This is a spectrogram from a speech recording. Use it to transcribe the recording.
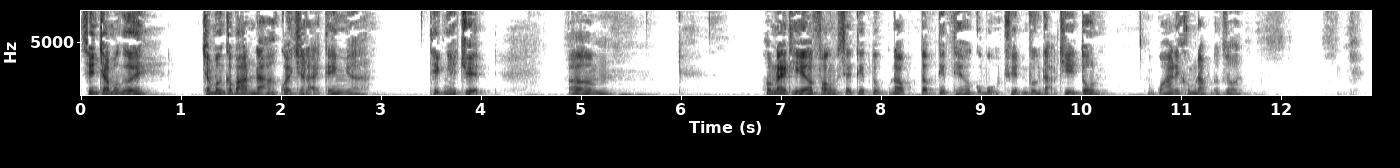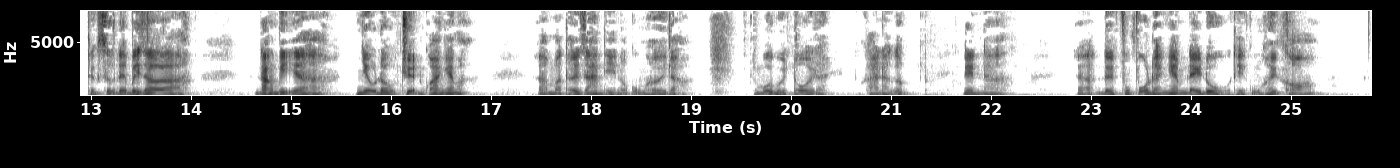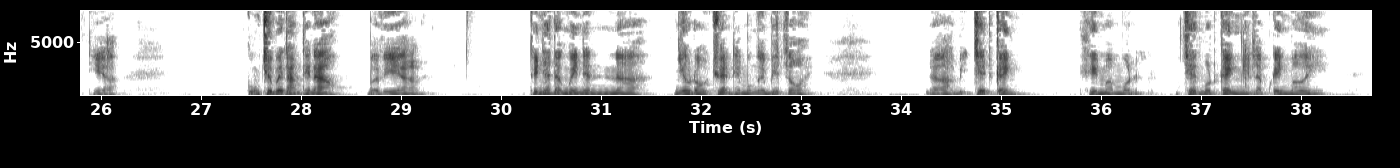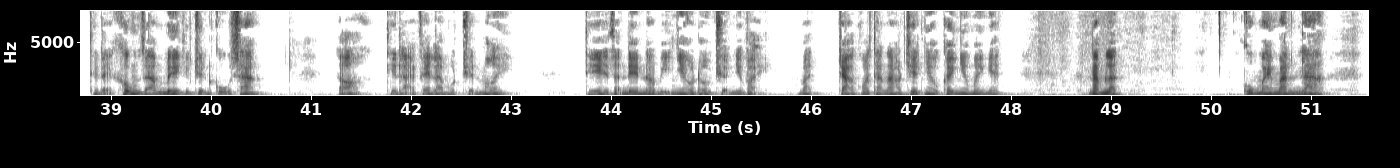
Xin chào mọi người, chào mừng các bạn đã quay trở lại kênh à, Thích Nghe Chuyện. Um, Hôm nay thì à, Phong sẽ tiếp tục đọc tập tiếp theo của bộ truyện Vương Đạo Chi Tôn. Hôm qua thì không đọc được rồi. Thực sự đến bây giờ à, đang bị nhiều đầu chuyện quá anh em ạ. Mà thời gian thì nó cũng hơi là mỗi buổi tối đấy, khá là gấp. Nên để phục vụ được anh em đầy đủ thì cũng hơi khó. Thì cũng chưa biết làm thế nào. Bởi vì... Uh, Thứ nhất là nguyên nhân uh, nhiều đầu chuyện thì mọi người biết rồi. Uh, Bị chết kênh. Khi mà một chết một kênh thì lập kênh mới Thì lại không dám bê cái chuyện cũ sang. Đó Thì lại phải là một chuyện mới. Thì dẫn đến nó bị nhiều đầu chuyện như vậy Mà chẳng có thằng nào chết nhiều kênh như mình hết. Năm lần. Cũng may mắn là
